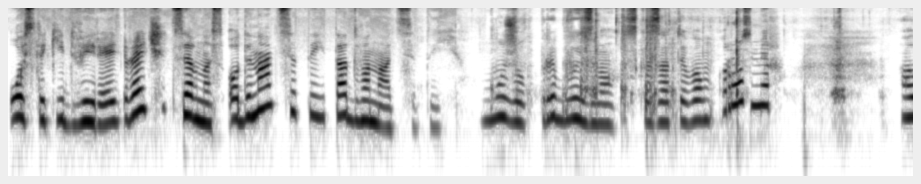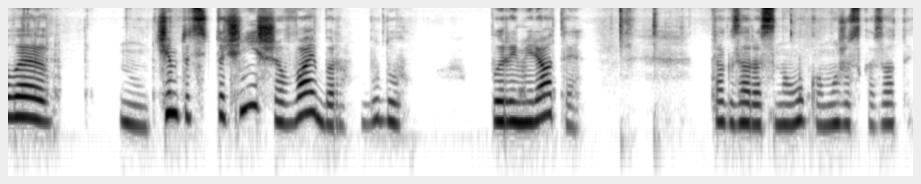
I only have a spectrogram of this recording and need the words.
ось такі дві речі. Це в нас 11 та 12. Можу приблизно сказати вам розмір, але ну, чим точніше, в Viber буду переміряти. Так, зараз на око можу сказати.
